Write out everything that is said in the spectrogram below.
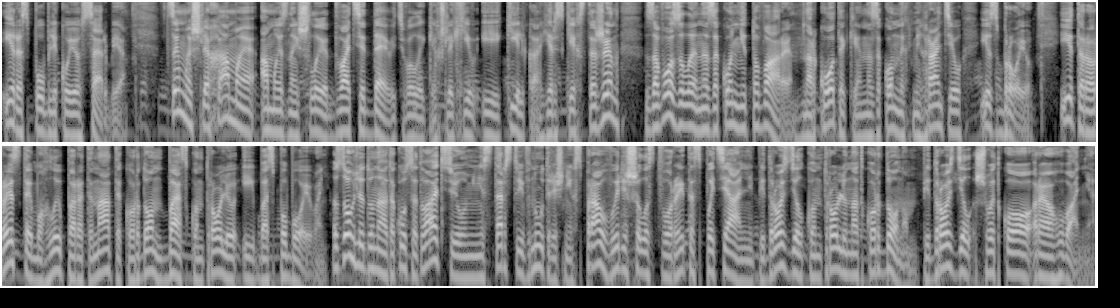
і Республікою Сербія. Цими шляхами, а ми знайшли 29 великих шляхів і кілька гірських стежин, завозили незаконні товари, наркотики, незаконних мігрантів і зброю. І терористи могли перетинати кордон без контролю і без побоювань. З огляду на таку ситуацію у міністерстві внутрішніх справ вирішили створити спеціальний підрозділ контролю над кордоном, підрозділ швидкого реагування.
